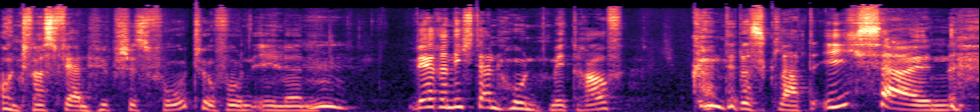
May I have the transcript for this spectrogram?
Und was für ein hübsches Foto von Ihnen. Wäre nicht ein Hund mit drauf, könnte das glatt ich sein.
